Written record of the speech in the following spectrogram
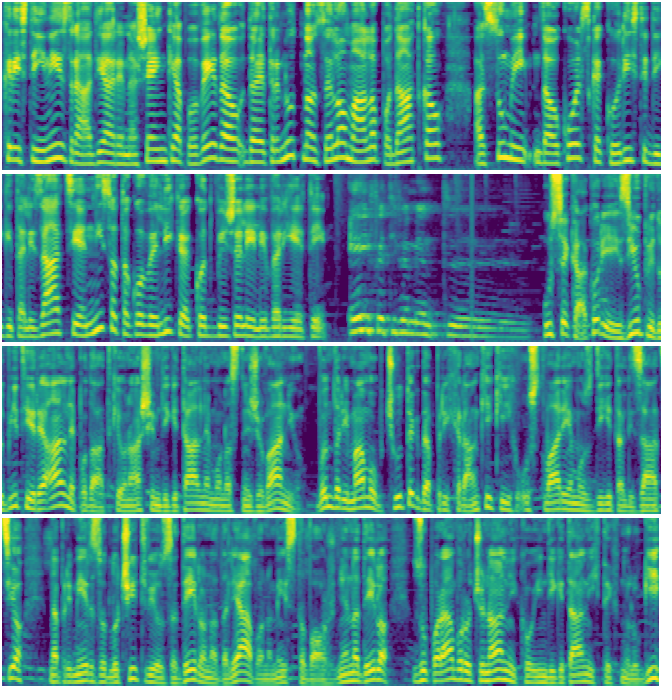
Kristini iz Radia Renašenke povedal, da je trenutno zelo malo podatkov, a sumi, da okoljske koristi digitalizacije niso tako velike, kot bi želeli verjeti. Eh, Vsekakor je izziv pridobiti realne podatke o našem digitalnem onesnaževanju, vendar imamo občutek, da prihranki, ki jih ustvarjamo z digitalizacijo, naprimer z odločitvijo za delo nadaljavo na mesto vožnje na delo, z uporabo računalnikov in digitalnih tehnologij,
